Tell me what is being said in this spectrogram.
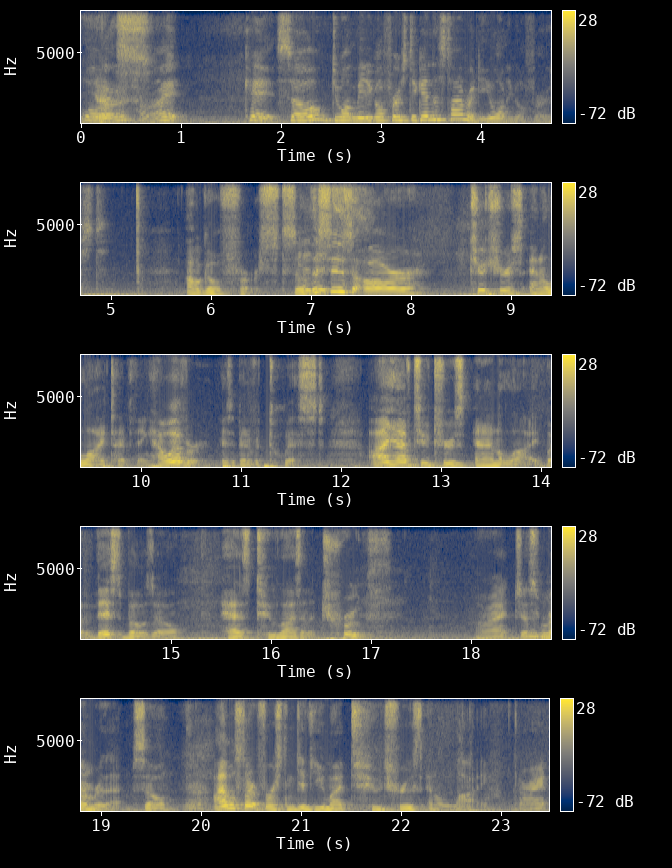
Or- Yes. All right. Okay, so do you want me to go first again this time or do you want to go first? I will go first. So this is our two truths and a lie type thing. However, there's a bit of a twist. I have two truths and a lie, but this bozo has two lies and a truth. All right, just Mhm. remember that. So I will start first and give you my two truths and a lie. All right.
